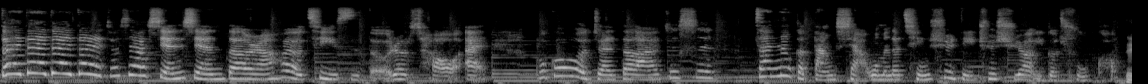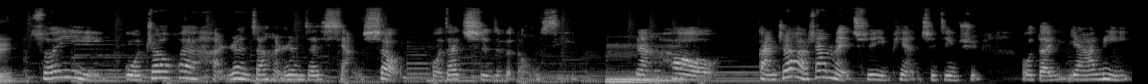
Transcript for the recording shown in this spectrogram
对对对对，就是要咸咸的，然后有气死的，就超爱。不过我觉得啊，就是。在那个当下，我们的情绪的确需要一个出口。对，所以我就会很认真、很认真享受我在吃这个东西。嗯，然后感觉好像每吃一片吃进去，我的压力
